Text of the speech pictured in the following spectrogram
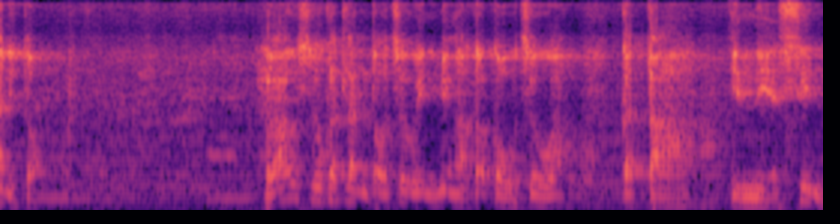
ani to lao su cắt lăn tổ chu in mi ngã các cầu chu à cắt ta in nia xin.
